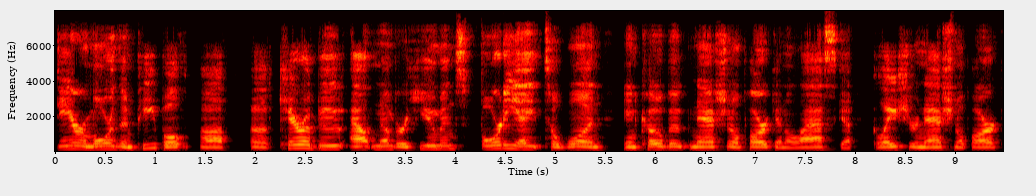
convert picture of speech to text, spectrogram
deer more than people, uh, uh, caribou outnumber humans 48 to 1 in Kobuk National Park in Alaska. Glacier National Park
